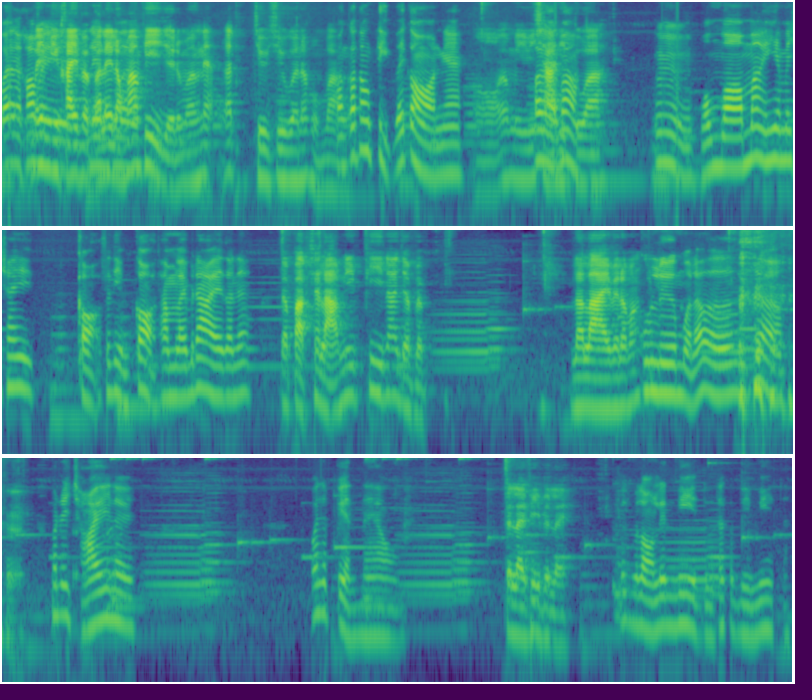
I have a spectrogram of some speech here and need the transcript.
ว่าจะเข้าไปไม่มีใครแบบอะไรหรอกเล่นด้วยมั้งพี่เดี๋ยวมั้งเนี่ยก็ชิวๆกันนะผมว่ามันก็ต้องติดไว้ก่อนไง อ๋อต้องมีวิชาติดตัว อืมผมวอร์มมากเฮียไม่ใช่เกาะสนิมเกาะทำอะไรไม่ได้เลยตอนเนี้ยแต่ปากฉลามนี่พี่น่าจะแบบ ละลายไปแล้วมั้ง กูลืมหมดแล้วเออเฮียไม่ได้ใช้เลยว่าจะเปลี่ยนแนวเป็นไรพี่เป็นไรไม่ไปลองเล่นมีดดูถ้าเกิดมีมีดนะ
